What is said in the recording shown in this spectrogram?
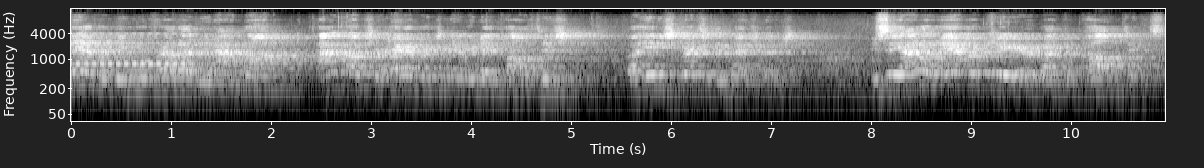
never be more proud of you. And I'm not, I'm not your average everyday politician by any stretch of the imagination. You see, I don't ever care about the politics.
